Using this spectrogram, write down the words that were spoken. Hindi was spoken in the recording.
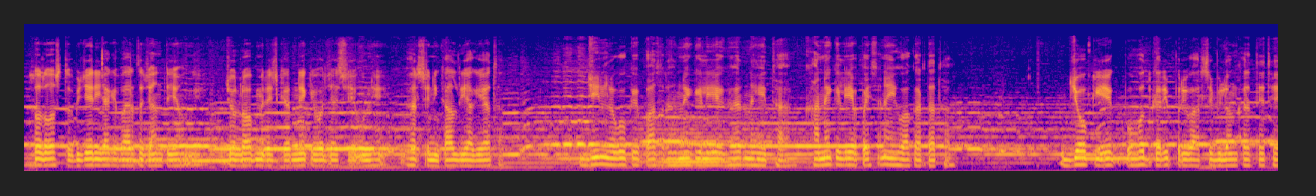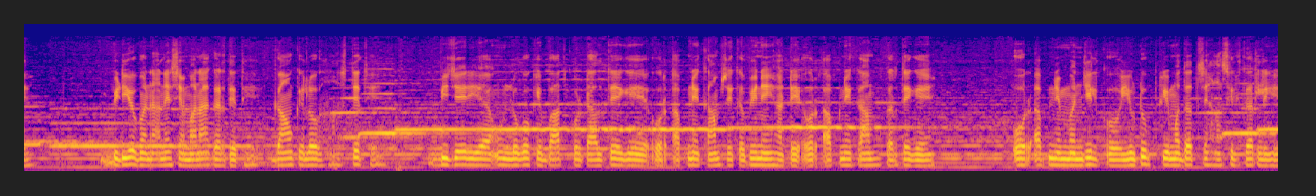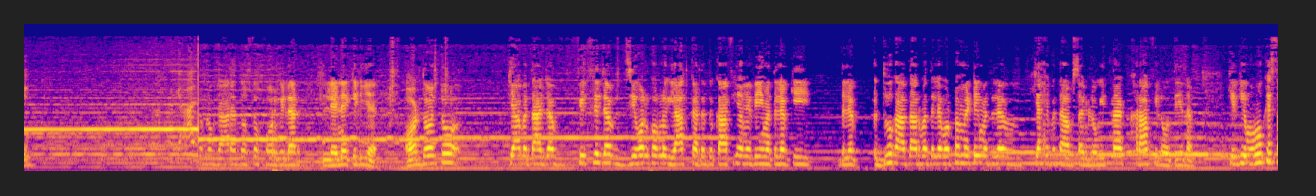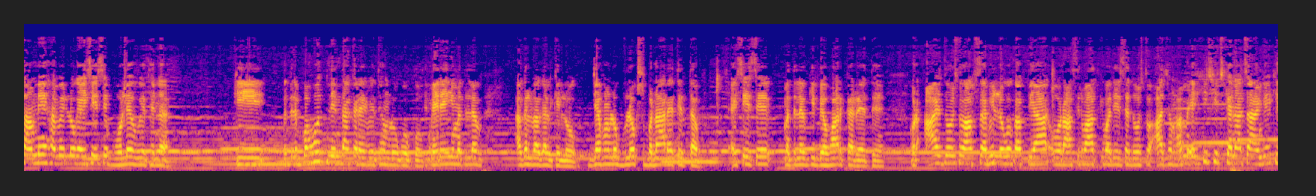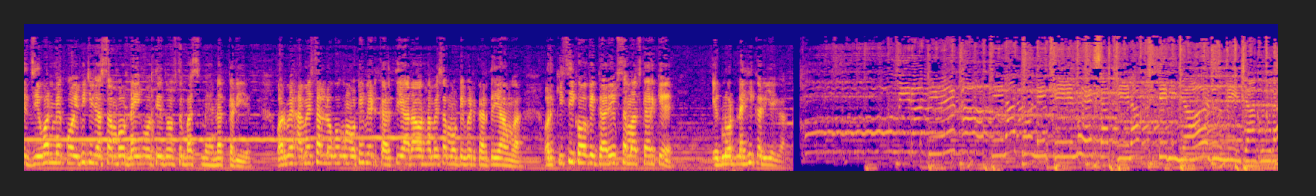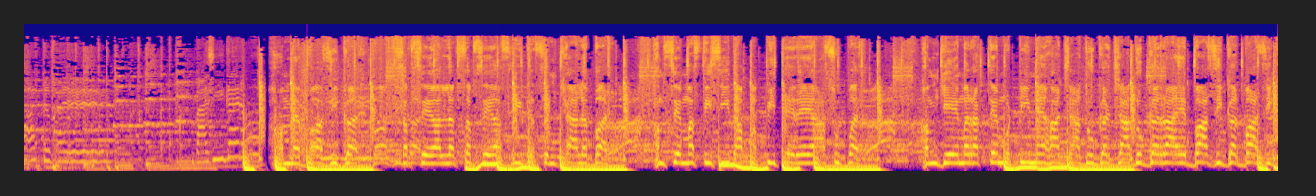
तो दोस्त विजय रिया के बारे तो जानते ही होंगे, जो लव मैरिज करने की वजह से उन्हें घर से निकाल दिया गया था। जिन लोगों के पास रहने के लिए घर नहीं था, खाने के लिए पैसा नहीं हुआ करता था, जो कि एक बहुत गरीब परिवार से बिलोंग करते थे, वीडियो बनाने से मना करते थे, गाँव के लोग हँसते थे विजय रिया उन लोगों के बात को टालते गए और अपने काम से कभी नहीं हटे और अपने काम करते गए। और अपनी मंजिल को यूट्यूब की मदद से हासिल कर लिए। हम लोग जा रहे हैं दोस्तों फोर व्हीलर लेने के लिए। और दोस्तों, क्या बताया जब पिछले जब जीवन को हम लोग याद करते तो काफ़ी हमें भी मतलब कि मतलब दुख आता और मतलब ऑटोमेटिक मतलब क्या ही आप सभी लोग इतना खराब फील होती है ना। क्योंकि मुँह के सामने हमें लोग ऐसे ऐसे बोले हुए थे ना, कि मतलब बहुत निंदा करे हुए थे हम लोगों को। मेरे ही मतलब अगल बगल के लोग। जब हम लोग ब्लॉग्स बना रहे थे तब ऐसे ऐसे मतलब कि व्यवहार कर रहे थे। और आज दोस्तों, आप सभी लोगों का प्यार और आशीर्वाद की वजह से दोस्तों, आज हम हम एक ही चीज़ कहना चाहेंगे कि जीवन में कोई भी चीज़ असंभव नहीं होती दोस्तों, बस मेहनत करिए। और मैं हमेशा लोगों को मोटिवेट करती आ रहा और हमेशा मोटिवेट करते आऊँगा। और किसी को भी गरीब समझ करके इग्नोर नहीं करिएगा। मैं बाजीगर सबसे अलग, सबसे असली डिफरेंट कैलिबर हमसे मस्ती सीधा पप्पी तेरे आँसू पर। हम गेम रखते मुट्टी में हाँ जादूगर जादूगर आए बाजीगर बाजीगर।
